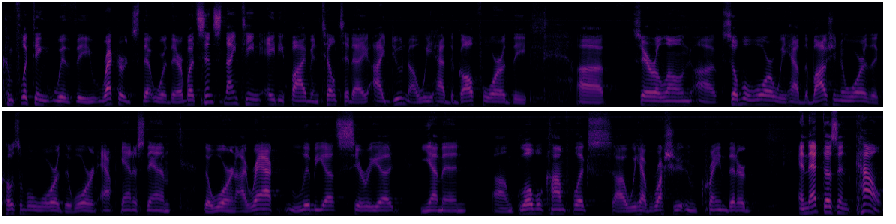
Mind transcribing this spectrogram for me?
conflicting with the records that were there. But since 1985 until today, I do know we had the Gulf War, the uh, Sierra Leone uh, Civil War, we have the Bosnian War, the Kosovo War, the war in Afghanistan, the war in Iraq, Libya, Syria, Yemen, um, global conflicts. Uh, we have Russia and Ukraine that are, and that doesn't count,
